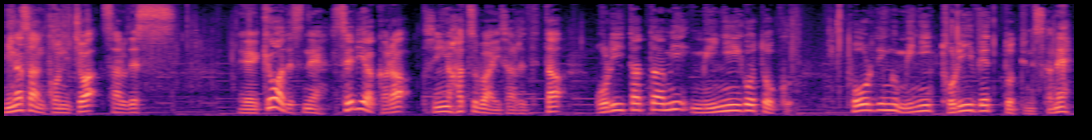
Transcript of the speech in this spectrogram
皆さんこんにちは、サルです、えー今日はですね、セリアから新発売されてた折りたたみミニ五徳、folding mini trivet っていうんですかね、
